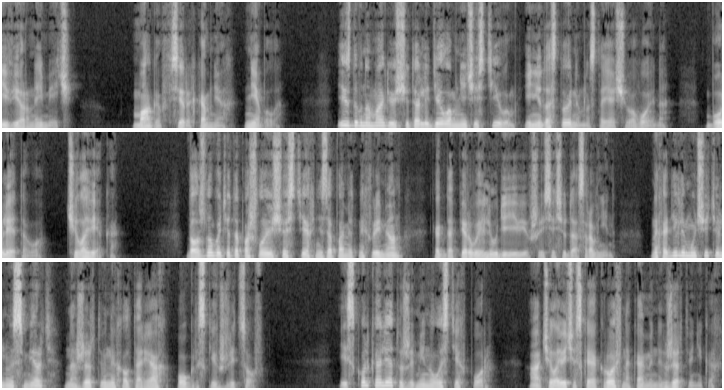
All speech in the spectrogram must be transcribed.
и верный меч. Магов в серых камнях не было. Издавна магию считали делом нечестивым и недостойным настоящего воина. Более того, человека. Должно быть, это пошло еще с тех незапамятных времен, когда первые люди, явившиеся сюда с равнин, находили мучительную смерть на жертвенных алтарях огрских жрецов. И сколько лет уже минуло с тех пор, а человеческая кровь на каменных жертвенниках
